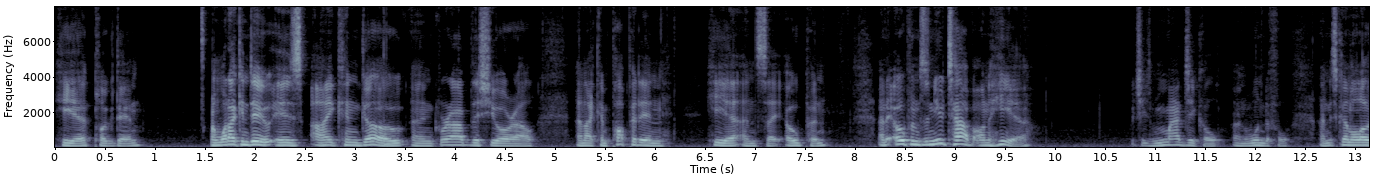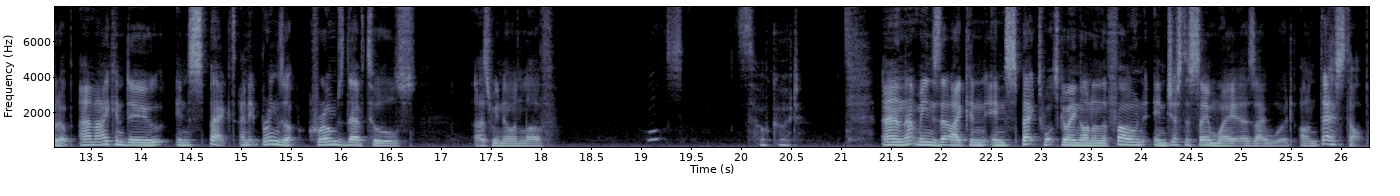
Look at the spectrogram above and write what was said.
here plugged in. And what I can do is I can go and grab this URL and I can pop it in here and say open. And it opens a new tab on here which is magical and wonderful. And it's going to load up. And I can do inspect, and it brings up Chrome's DevTools, as we know and love. Awesome. So good. And that means that I can inspect what's going on on the phone in just the same way as I would on desktop,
